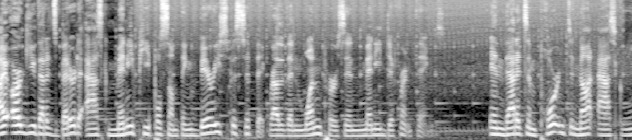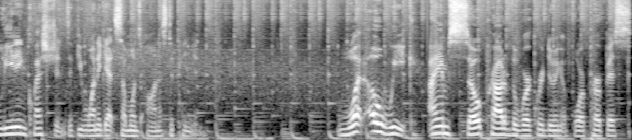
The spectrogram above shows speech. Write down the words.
I argue that it's better to ask many people something very specific rather than one person many different things, and that it's important to not ask leading questions if you want to get someone's honest opinion. What a week! I am so proud of the work we're doing at For Purpose,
